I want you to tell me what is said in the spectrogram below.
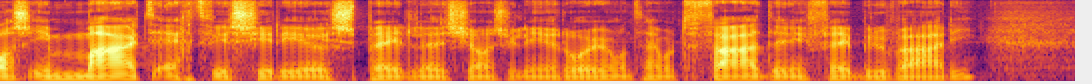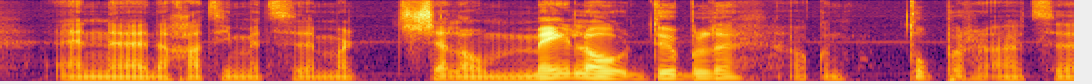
pas in maart echt weer serieus spelen, Jean-Julien Royer. Want hij wordt vader in februari. En eh, dan gaat hij met eh, Marcelo Melo dubbelen. Ook een topper uit eh,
